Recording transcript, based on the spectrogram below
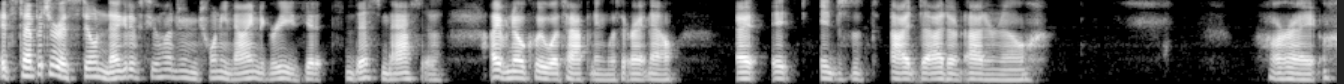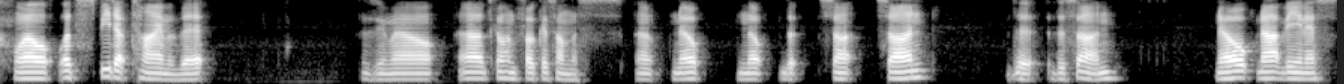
Its temperature is still negative 229 degrees, yet it's this massive. I have no clue what's happening with it right now. I it it just I, I don't I don't know. All right. Well, let's speed up time a bit. Zoom out. Uh, let's go and focus on the. Uh, nope, nope. The sun. Sun. The the sun. Nope, not Venus.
